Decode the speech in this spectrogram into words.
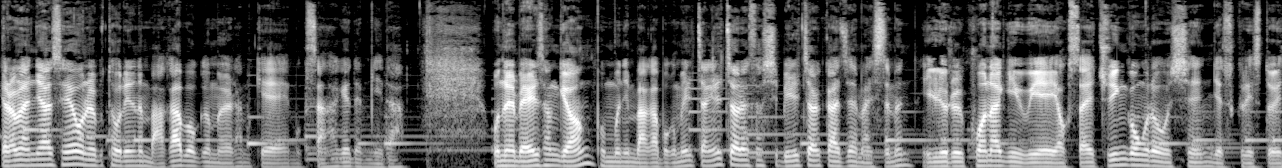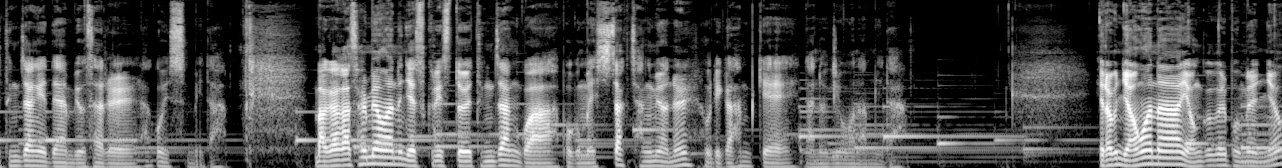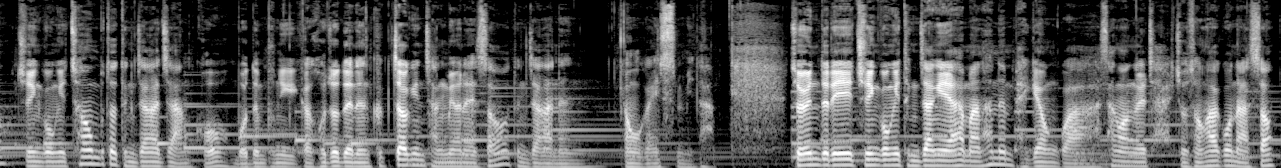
여러분 안녕하세요. 오늘부터 우리는 마가복음을 함께 묵상하게 됩니다. 오늘 매일 성경 본문인 마가복음 1장 1절에서 11절까지의 말씀은 인류를 구원하기 위해 역사의 주인공으로 오신 예수 그리스도의 등장에 대한 묘사를 하고 있습니다. 마가가 설명하는 예수 그리스도의 등장과 복음의 시작 장면을 우리가 함께 나누길 원합니다. 여러분 영화나 연극을 보면요 주인공이 처음부터 등장하지 않고 모든 분위기가 고조되는 극적인 장면에서 등장하는 경우가 있습니다. 조연들이 주인공이 등장해야만 하는 배경과 상황을 잘 조성하고 나서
